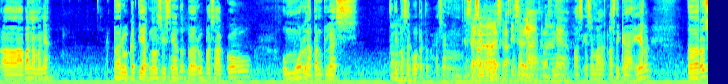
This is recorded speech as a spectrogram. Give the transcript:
eh, apa namanya? Baru ke diagnosisnya tuh baru pas aku umur 18. Jadi Oh. pas aku apa tuh? SM SMA, SMA, kelas tiga. SMA. Iya, kelas SMA. tiga. Ya, pas SMA kelas 3 akhir terus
